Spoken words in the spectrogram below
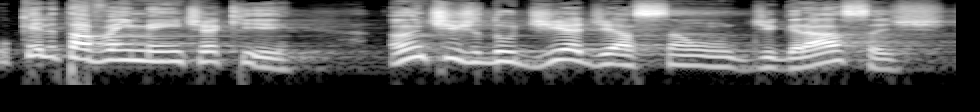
O que ele estava em mente aqui? Antes do dia de ação de graças,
